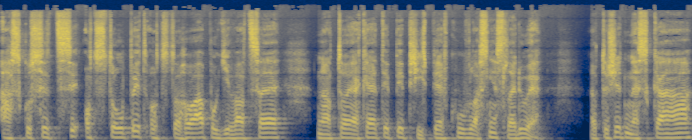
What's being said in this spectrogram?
a zkusit si odstoupit od toho a podívat se na to, jaké typy příspěvků vlastně sleduje. Protože dneska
